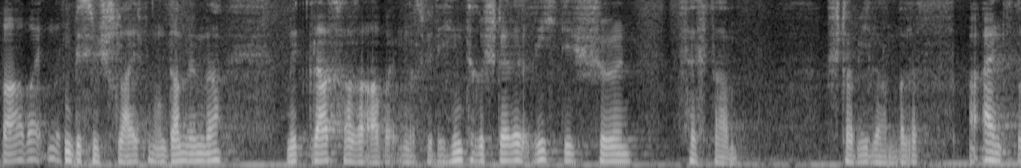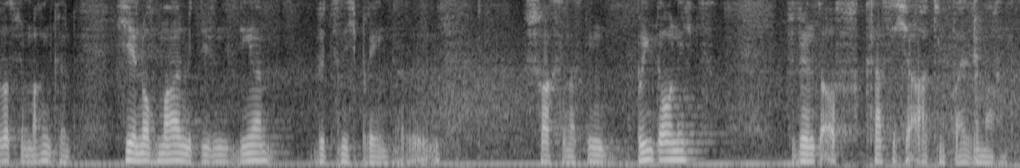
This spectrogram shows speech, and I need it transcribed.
bearbeiten, das ein bisschen schleifen und dann werden wir mit Glasfaser arbeiten, dass wir die hintere Stelle richtig schön fest haben stabil haben, weil das Einzige, was wir machen können. Hier nochmal mit diesen Dingern wird es nicht bringen. Also ist Schwachsinn. Das Ding bringt auch nichts. Wir werden es auf klassische Art und Weise machen.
